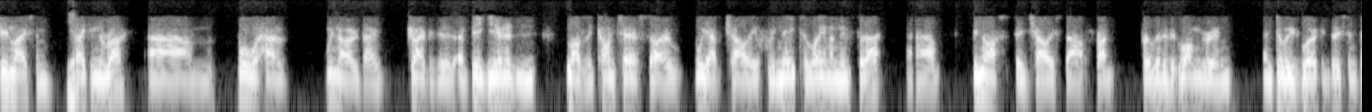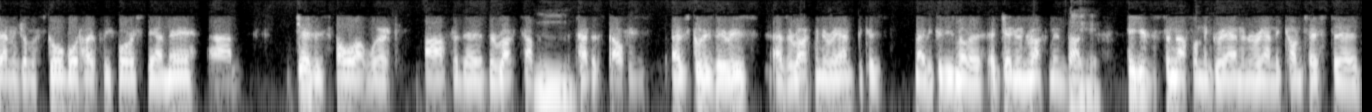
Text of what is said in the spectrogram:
Finlayson yep. taking the ruck. Um, we'll have, we know they Draper's a, a big unit and loves the contest, so we have Charlie if we need to lean on him for that. Um, be nice to see Charlie start front for a little bit longer and and do his work and do some damage on the scoreboard, hopefully for us down there. Um, Jez's follow-up work after the, the ruck tap, mm. tap itself is as good as there is as a ruckman around because maybe because he's not a, a genuine ruckman, but yeah. he gives us enough on the ground and around the contest to,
